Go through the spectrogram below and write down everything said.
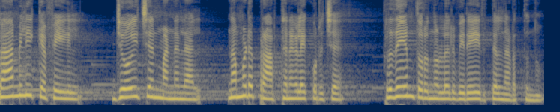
ഫാമിലി കഫേയിൽ ജോയിച്ചൻ മണ്ണലാൽ നമ്മുടെ പ്രാർത്ഥനകളെക്കുറിച്ച് ഹൃദയം തുറന്നുള്ളൊരു വിലയിരുത്തൽ നടത്തുന്നു.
